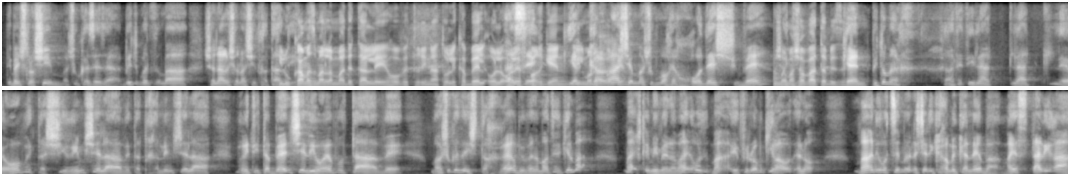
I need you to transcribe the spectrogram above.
הייתי בן 30, משהו כזה זה היה. בדיוק בשנה הראשונה שהתחתנתי. כאילו כמה זמן למדת לאהוב את רינת, או לקבל, או או אז זה- לפרגן, ללמוד קרה לפרגן? שמשהו כמו אחרי חודש, ו... ממש עבדת בזה. כן. פתאום החלטתי לאט לאט לאהוב את השירים שלה ואת התכנים שלה, וראיתי את הבן שלי אוהב אותה, ומשהו כזה השתחרר בי, ואז אמרתי, כאילו, מה, מה יש לי ממנה? מה, היא אפילו לא מכירה אותה, לא. מה אני רוצה ממנה שאני ככה מקנא בה? מה היא עשתה לי רע?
